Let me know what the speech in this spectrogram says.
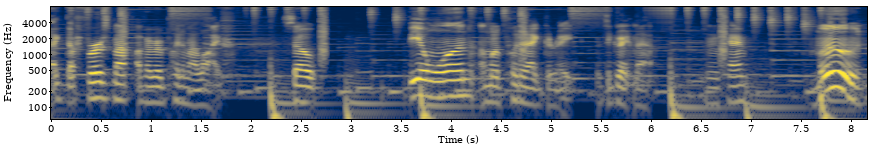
like the first map I've ever played in my life. So, BO1, I'm to put it at great. It's a great map. Okay? Moon!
